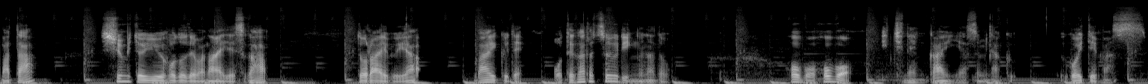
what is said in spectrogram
また、趣味というほどではないですが、ドライブやバイクでお手軽ツーリングなど、ほぼほぼ1年間休みなく動いています。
